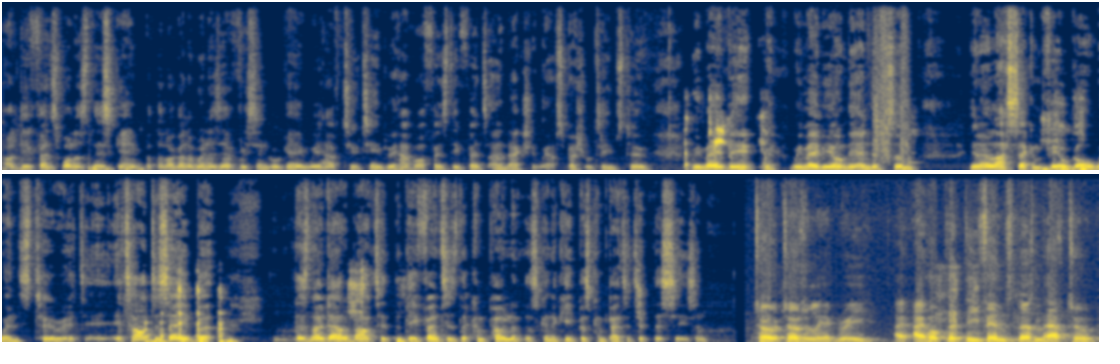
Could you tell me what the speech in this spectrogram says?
our defense won us this game, but they're not going to win us every single game. We have two teams. We have offense, defense, and actually we have special teams too. We may be we may be on the end of some you know, last second field goal wins too. It, it's hard to say, but there's no doubt about it. The defense is the component that's going to keep us competitive this season. To- totally agree. I, I hope the defense doesn't have to,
